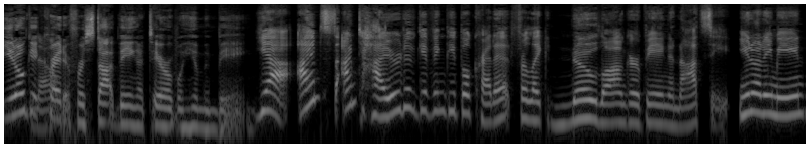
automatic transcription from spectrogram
you don't get no. credit for stop being a terrible human being. Yeah, I'm I'm tired of giving people credit for like no longer being a Nazi. You know what I mean?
